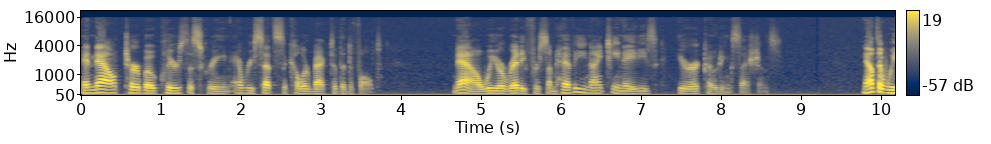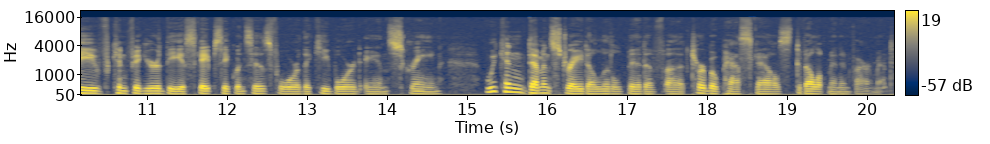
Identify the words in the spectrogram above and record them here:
and now Turbo clears the screen and resets the color back to the default. Now we are ready for some heavy 1980s era coding sessions. Now that we've configured the escape sequences for the keyboard and screen, we can demonstrate a little bit of uh, Turbo Pascal's development environment.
